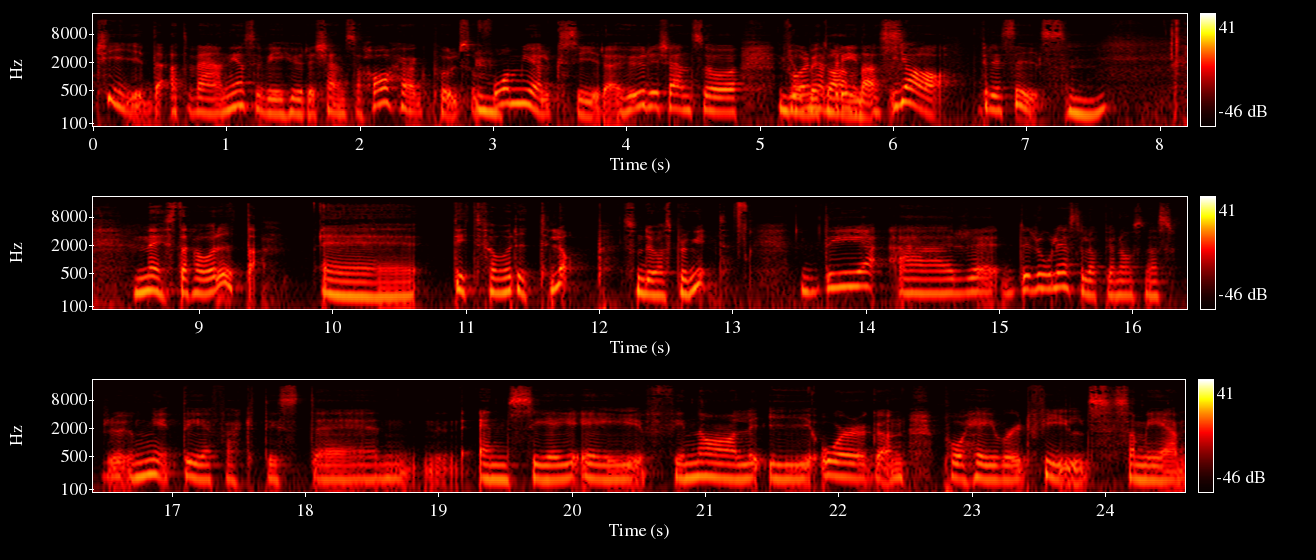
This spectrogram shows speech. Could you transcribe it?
tid att vänja sig vid hur det känns att ha hög puls och mm. få mjölksyra. Hur det känns att få Jobbigt att andas. Ja, precis. Mm. Nästa favorit då? Eh, ditt favoritlopp som du har sprungit? Det är det roligaste lopp jag någonsin har sprungit. Det är faktiskt eh, NCAA-final i Oregon på Hayward Fields som är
